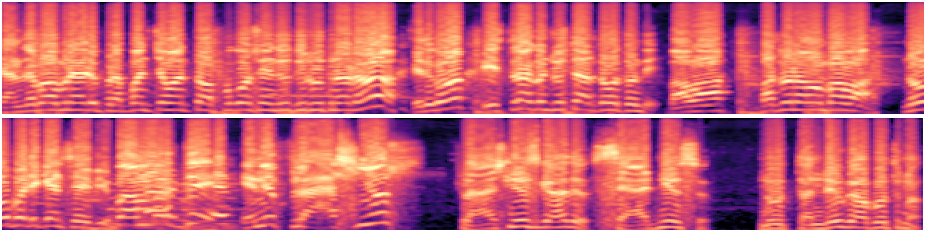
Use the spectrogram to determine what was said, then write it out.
చంద్రబాబు నాయుడు ప్రపంచం అంతా అప్పు కోసం ఎందుకు తిరుగుతున్నాడో? ఇదిగో ఇస్త్రాకం చూస్తే అర్థమవుతుంది. బావా పద్మనాభం బావా నో బడి కెన్ సేవ్ యూ ఎన్ని ఫ్లాష్ న్యూస్? ఫ్లాష్ న్యూస్ కాదు సాడ్ న్యూస్. నువ్వు తండ్రివి కాబోతున్నావు.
